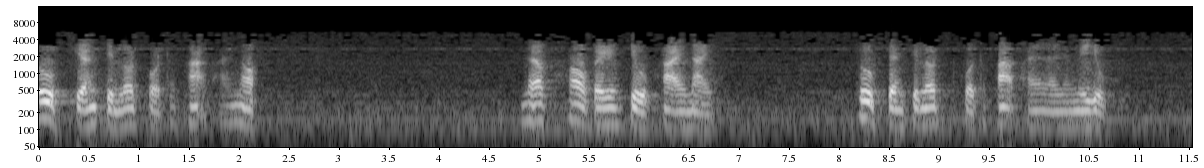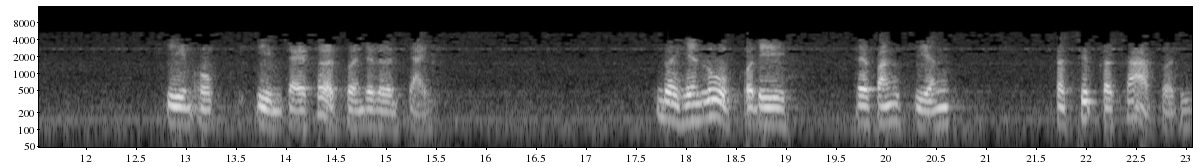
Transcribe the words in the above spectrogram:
รูปเสียงกลิ่นรสปวดพระภายนอก แล้วเข้าไปอยู่ภายใน รูปเสียงกลิ่นรสปวดพระภายในยังมีอยู่อิ่มอกอิ่มใจเพลิดเพลินเจริญใจด้วยเห็นรูปก็ดีได้ฟังเสียงกระซิบกระซาบก็ดี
